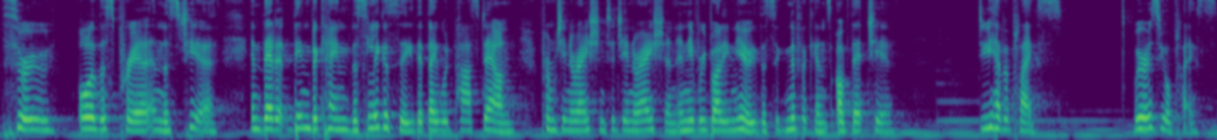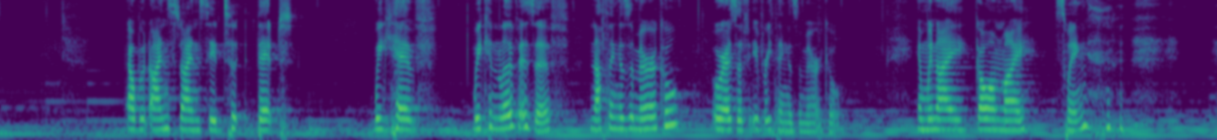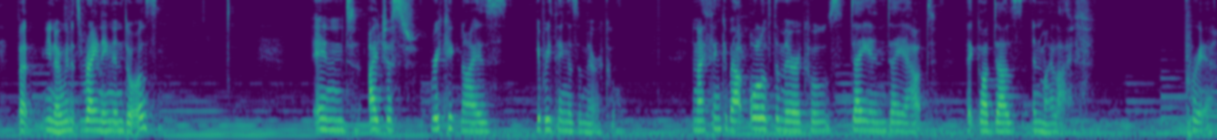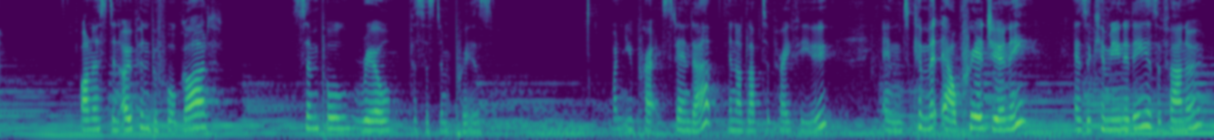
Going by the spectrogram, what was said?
through all of this prayer in this chair and that it then became this legacy that they would pass down from generation to generation, and everybody knew the significance of that chair. Do you have a place? Where is your place? Albert Einstein said to, that we have we can live as if nothing is a miracle or as if everything is a miracle. And when I go on my swing, but you know, when it's raining indoors, and I just recognize everything is a miracle. And I think about all of the miracles day in, day out that God does in my life. Prayer. Honest and open before God. Simple, real, persistent prayers. Why don't you pray, stand up and I'd love to pray for you and commit our prayer journey as a community, as a whānau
